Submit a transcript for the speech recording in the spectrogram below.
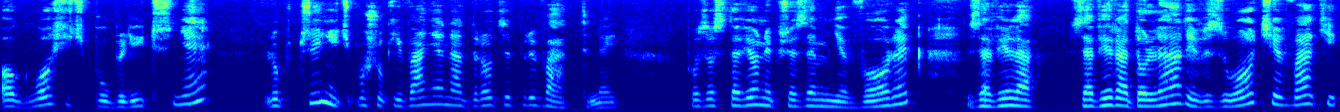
Ogłosić publicznie lub czynić poszukiwania na drodze prywatnej. Pozostawiony przeze mnie worek zawiera zawiera dolary w złocie wagi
